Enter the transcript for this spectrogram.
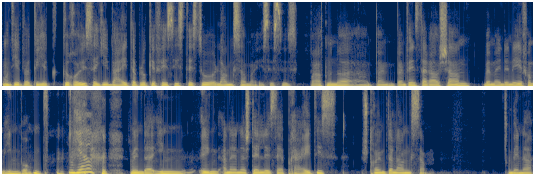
Und je, je, größer, je weiter Blutgefäß ist, desto langsamer ist es. Das braucht man nur beim, beim Fenster rausschauen, wenn man in der Nähe vom Inn wohnt. Ja. wenn der Inn an einer Stelle sehr breit ist, strömt er langsam. Wenn er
